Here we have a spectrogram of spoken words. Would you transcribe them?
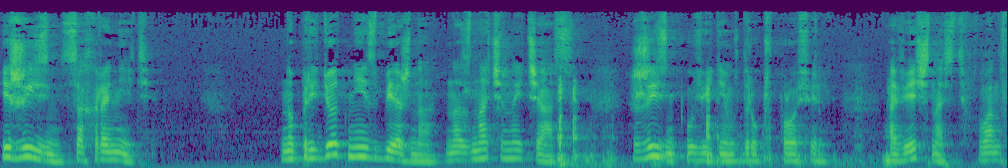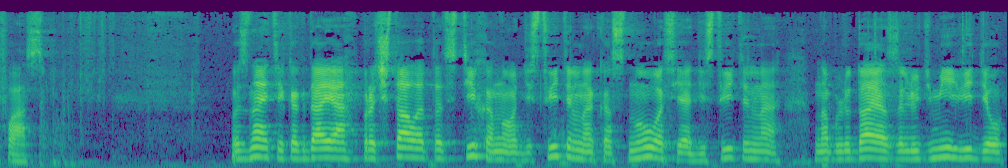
и жизнь сохранить. Но придет неизбежно назначенный час, жизнь увидим вдруг в профиль, а вечность в анфас. Вы знаете, когда я прочитал этот стих, оно действительно коснулось, я действительно, наблюдая за людьми, видел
